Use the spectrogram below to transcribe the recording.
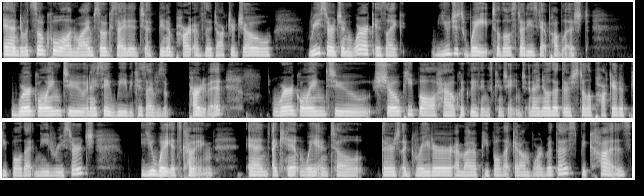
And what's so cool and why I'm so excited to have been a part of the Dr. Joe research and work is like, you just wait till those studies get published. We're going to, and I say we because I was a part of it, we're going to show people how quickly things can change. And I know that there's still a pocket of people that need research. You wait, it's coming. And I can't wait until there's a greater amount of people that get on board with this because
